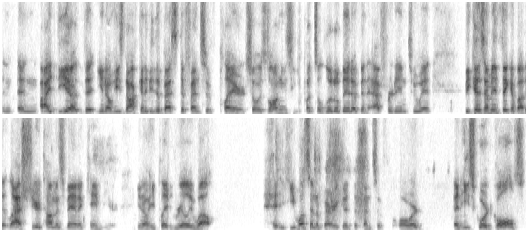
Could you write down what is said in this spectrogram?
an, an idea that you know he's not going to be the best defensive player. So as long as he puts a little bit of an effort into it, because I mean, think about it. Last year, Thomas Vanek came here. You know, he played really well. He wasn't a very good defensive forward, and he scored goals.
